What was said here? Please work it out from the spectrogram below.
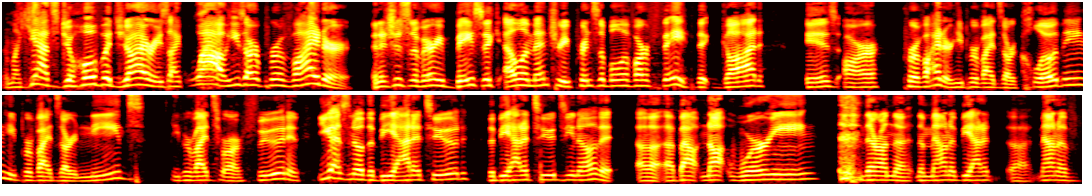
I'm like, yeah, it's Jehovah Jireh. He's like, wow, he's our provider. And it's just a very basic elementary principle of our faith that God is our provider. He provides our clothing, He provides our needs, He provides for our food. And you guys know the Beatitude, the Beatitudes, you know, that uh, about not worrying. They're on the, the Mount of Beatitudes, uh, Mount of,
